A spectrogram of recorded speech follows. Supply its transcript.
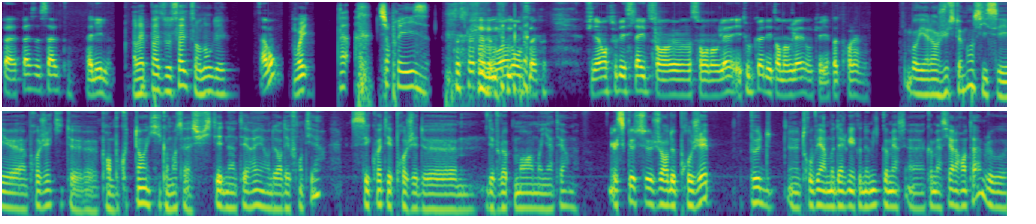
Pass the Salt, à Lille. Ah bah Pass the Salt, c'est en anglais. Ah bon? Oui. Ah, surprise Finalement, tous les slides sont, sont en anglais, et tout le code est en anglais, donc il n'y a pas de problème. Bon, et alors justement, si c'est euh, un projet qui te prend beaucoup de temps et qui commence à susciter de l'intérêt en dehors des frontières, c'est quoi tes projets de euh, développement à moyen terme? Est-ce que ce genre de projet peut euh, trouver un modèle économique commercial rentable ou...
